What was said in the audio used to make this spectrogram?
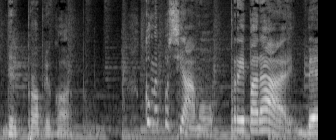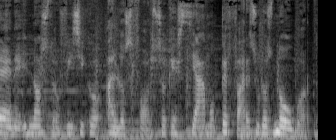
del proprio corpo? come possiamo preparare bene il nostro fisico allo sforzo che stiamo per fare sullo snowboard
